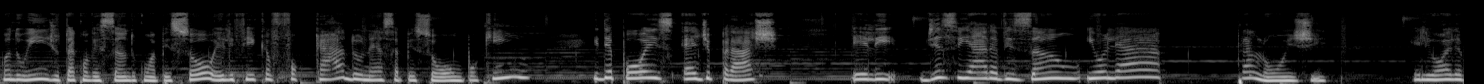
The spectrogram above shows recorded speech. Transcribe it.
Quando o índio está conversando com uma pessoa, ele fica focado nessa pessoa um pouquinho e depois é de praxe ele desviar a visão e olhar para longe. Ele olha,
